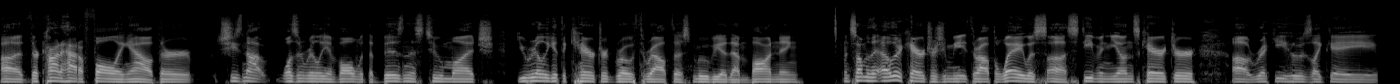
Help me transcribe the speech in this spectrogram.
uh, they're kind of had a falling out. They're she's not wasn't really involved with the business too much. You really get the character growth throughout this movie of them bonding. And some of the other characters you meet throughout the way was uh, Steven Yeun's character, uh, Ricky, who's like a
